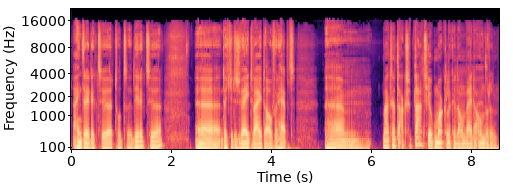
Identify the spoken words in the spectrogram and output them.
eindredacteur tot directeur. dat je dus weet waar je het over hebt... Um, Maakt dat de acceptatie ook makkelijker dan bij de anderen?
